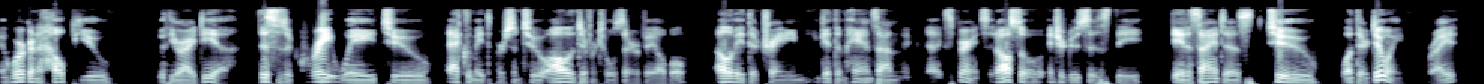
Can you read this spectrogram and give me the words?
and we're going to help you with your idea. This is a great way to acclimate the person to all the different tools that are available, elevate their training, and get them hands-on experience. It also introduces the data scientist to what they're doing, right?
